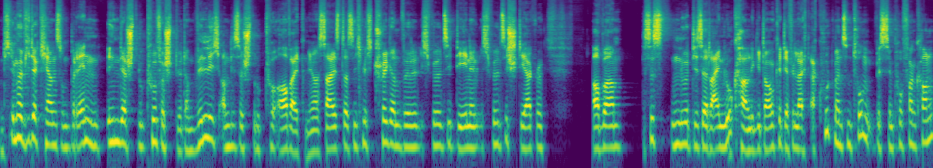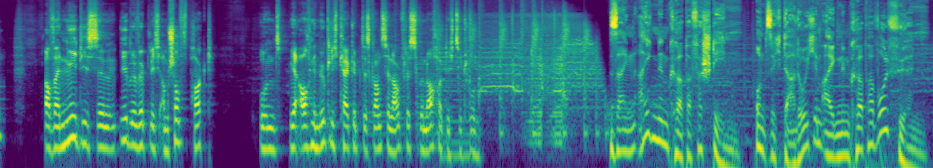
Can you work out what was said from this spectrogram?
und ich immer wiederkehrend so ein Brennen in der Struktur verspüre, dann will ich an dieser Struktur arbeiten. Ja, sei es, dass ich mich triggern will, ich will sie dehnen, ich will sie stärken. Aber es ist nur dieser rein lokale Gedanke, der vielleicht akut mein Symptom ein bisschen puffern kann, aber nie diesem Übel wirklich am Schopf packt und mir auch eine Möglichkeit gibt, das Ganze langfristig und nachhaltig zu tun. Seinen eigenen Körper verstehen und sich dadurch im eigenen Körper wohlfühlen.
